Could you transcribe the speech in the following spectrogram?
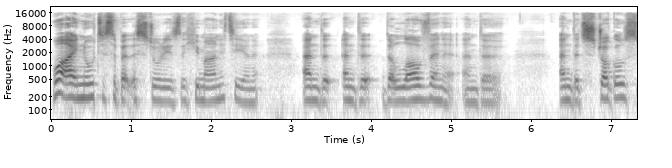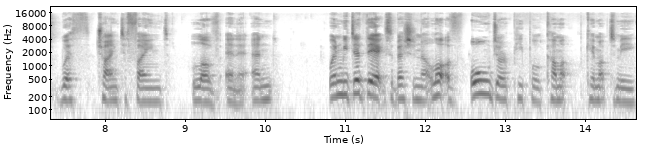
what I notice about this story is the humanity in it and the and the, the love in it and the and the struggles with trying to find love in it. And when we did the exhibition, a lot of older people come up came up to me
